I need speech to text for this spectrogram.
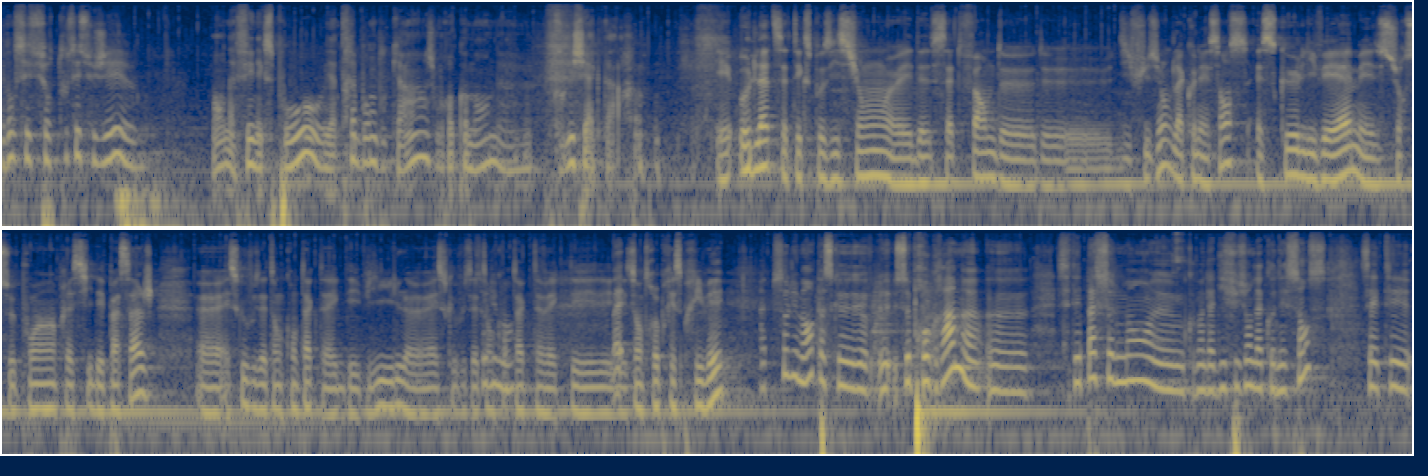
Et donc, c'est sur tous ces sujets on a fait une expo, il y a un très bon bouquin, je vous recommande, publié chez Actar. Et au-delà de cette exposition euh, et de cette forme de, de diffusion de la connaissance, est-ce que l'IVM est sur ce point précis des passages euh, Est-ce que vous êtes en contact avec des villes euh, Est-ce que vous êtes Absolument. en contact avec des, Bah, des entreprises privées? Absolument, parce que euh, ce programme, euh, c'était pas seulement comment, la diffusion de la connaissance, ça a été,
